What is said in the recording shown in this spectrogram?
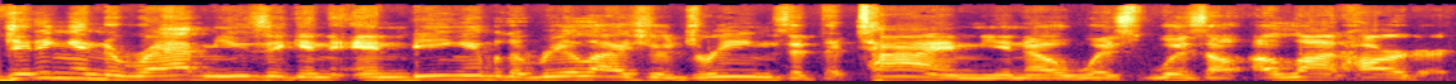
getting into rap music and, and being able to realize your dreams at the time, you know, was was a, a lot harder.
